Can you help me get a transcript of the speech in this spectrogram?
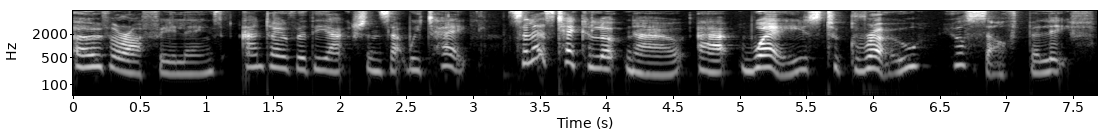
over our feelings and over the actions that we take. So let's take a look now at ways to grow your self belief.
